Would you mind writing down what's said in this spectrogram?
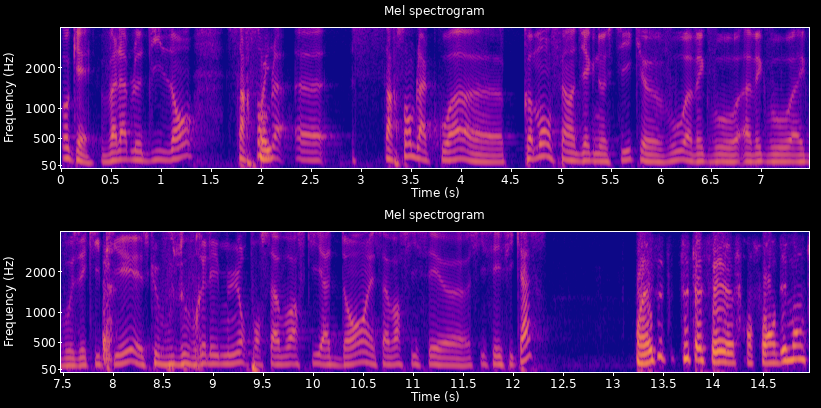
Ok, valable 10 ans. Ça ressemble, euh, ça ressemble à quoi euh, Comment on fait un diagnostic, vous, avec vos, avec vos, avec vos équipiers? Est-ce que vous ouvrez les murs pour savoir ce qu'il y a dedans et savoir si c'est si c'est efficace? Oui, tout, tout, à fait, François. On démonte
